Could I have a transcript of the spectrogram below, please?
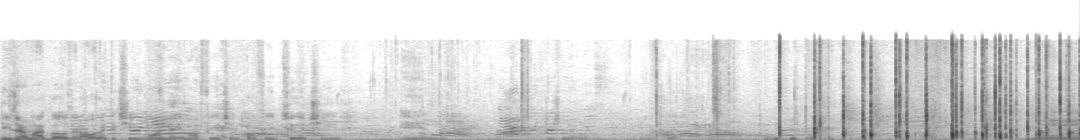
these are my goals that I would like to achieve one day in my future, and hopefully to achieve. And just know. Yay.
